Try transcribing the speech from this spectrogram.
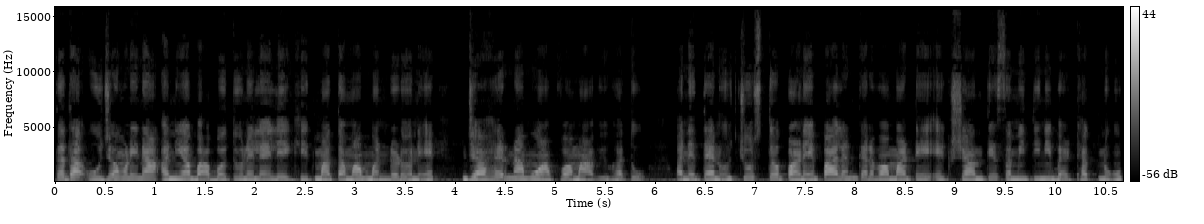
તથા ઉજવણીના અન્ય બાબતોને લઈ લેખિતમાં તમામ મંડળોને જાહેરનામું આપવામાં આવ્યું હતું અને તેનું ચુસ્તપણે પાલન કરવા માટે એક શાંતિ સમિતિની બેઠકનું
